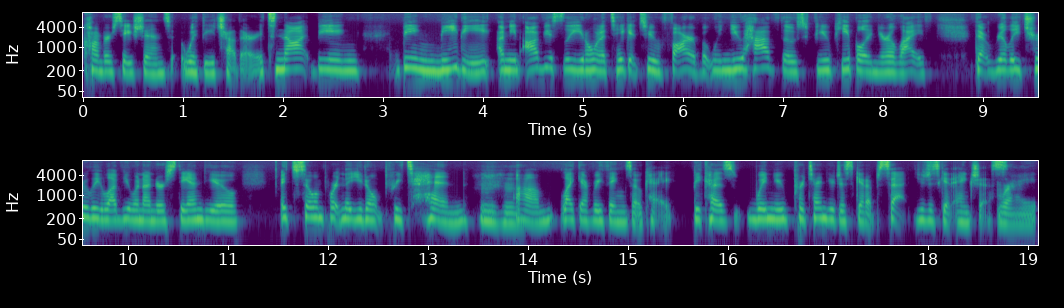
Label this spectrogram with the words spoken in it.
conversations with each other. It's not being being needy. I mean, obviously you don't want to take it too far, but when you have those few people in your life that really truly love you and understand you, it's so important that you don't pretend mm-hmm. um, like everything's okay. Because when you pretend, you just get upset, you just get anxious. Right.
